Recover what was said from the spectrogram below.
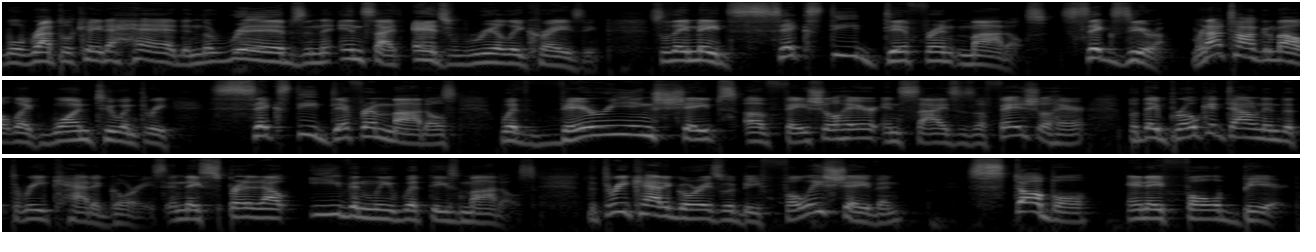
will replicate a head and the ribs and the insides. It's really crazy. So they made 60 different models, six zero. We're not talking about like one, two, and three. 60 different models with varying shapes of facial hair and sizes of facial hair, but they broke it down into three categories and they spread it out evenly with these models. The three categories would be fully shaven, stubble, and a full beard.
